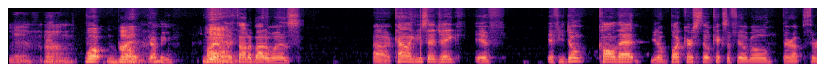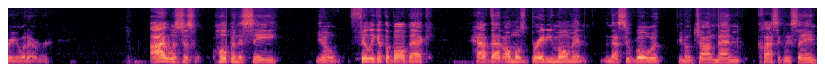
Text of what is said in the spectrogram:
yeah. Yeah. Um Well, But- well, I mean, my yeah. only thought about it was uh, kind of like you said, Jake. If if you don't call that, you know, Butker still kicks a field goal. They're up three or whatever. I was just hoping to see, you know, Philly get the ball back, have that almost Brady moment in that Super Bowl with you know John Madden classically saying,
